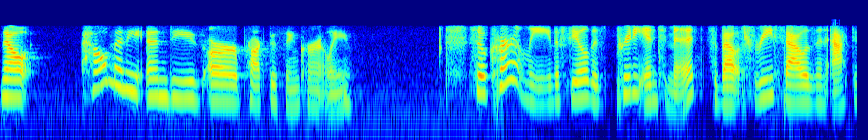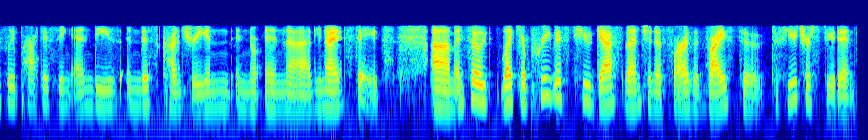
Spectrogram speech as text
Now, how many NDs are practicing currently? So currently, the field is pretty intimate. It's about 3,000 actively practicing NDs in this country, in in, in uh, the United States. Um, and so, like your previous two guests mentioned, as far as advice to, to future students,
